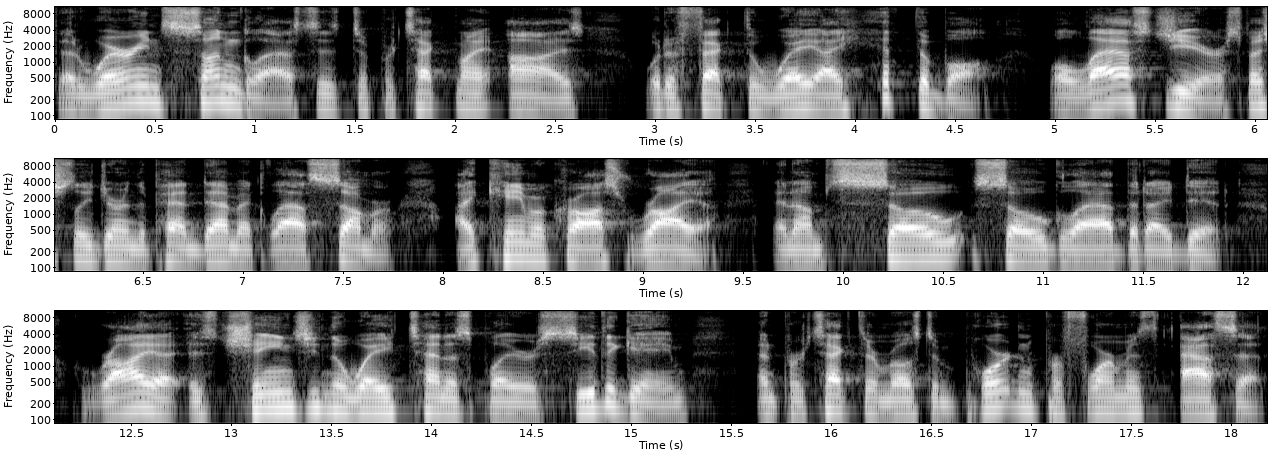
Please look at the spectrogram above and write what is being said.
that wearing sunglasses to protect my eyes would affect the way I hit the ball. Well, last year, especially during the pandemic last summer, I came across Ria, and I'm so, so glad that I did. Ria is changing the way tennis players see the game and protect their most important performance asset,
